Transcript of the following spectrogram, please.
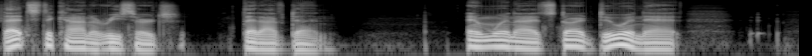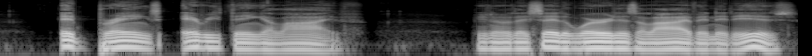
That's the kind of research that I've done. And when I start doing that, it brings everything alive. You know, they say the word is alive, and it is.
